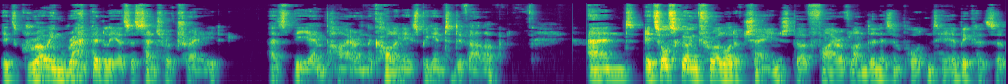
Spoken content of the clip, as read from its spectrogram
it's growing rapidly as a center of trade as the empire and the colonies begin to develop. And it's also going through a lot of change. The Fire of London is important here because of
